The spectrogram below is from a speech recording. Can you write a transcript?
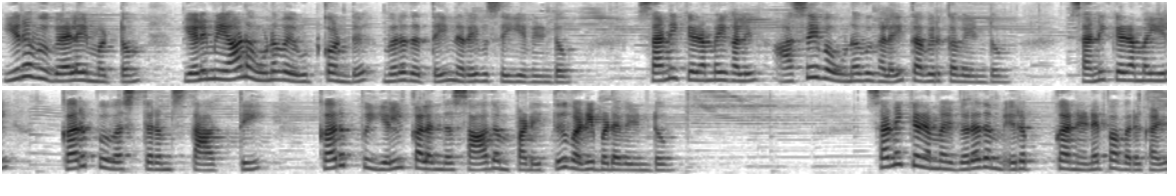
இரவு வேளை மட்டும் எளிமையான உணவை உட்கொண்டு விரதத்தை நிறைவு செய்ய வேண்டும். சனிக்கிழமைகளில் அசைவ உணவுகளை தவிர்க்க வேண்டும். சனிக்கிழமையில் கருப்பு வஸ்திரம் சாத்தி கருப்பு எள் கலந்த சாதம் படைத்து வழிபட வேண்டும். சனிக்கிழமை விரதம் இருக்க நினைப்பவர்கள்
